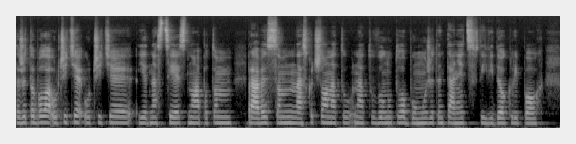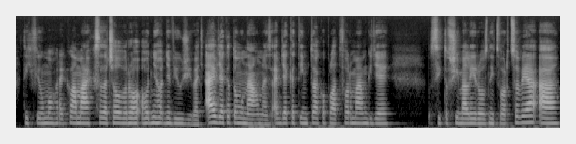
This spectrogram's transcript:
Takže to bola určite, určite jedna z ciest. No a potom práve som naskočila na tú, na tú vlnu toho boomu, že ten tanec v tých videoklipoch, v tých filmoch, reklamách sa začal ro- hodne, hodne využívať. Aj vďaka tomu Naunes, aj vďaka týmto ako platformám, kde si to všímali rôzni tvorcovia a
